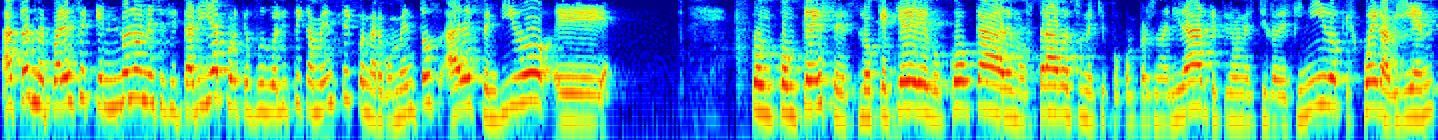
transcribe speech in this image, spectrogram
Atlas me parece que no lo necesitaría porque futbolísticamente con argumentos ha defendido eh, con, con, creces lo que quiere Diego Coca, ha demostrado, es un equipo con personalidad, que tiene un estilo definido, que juega bien,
